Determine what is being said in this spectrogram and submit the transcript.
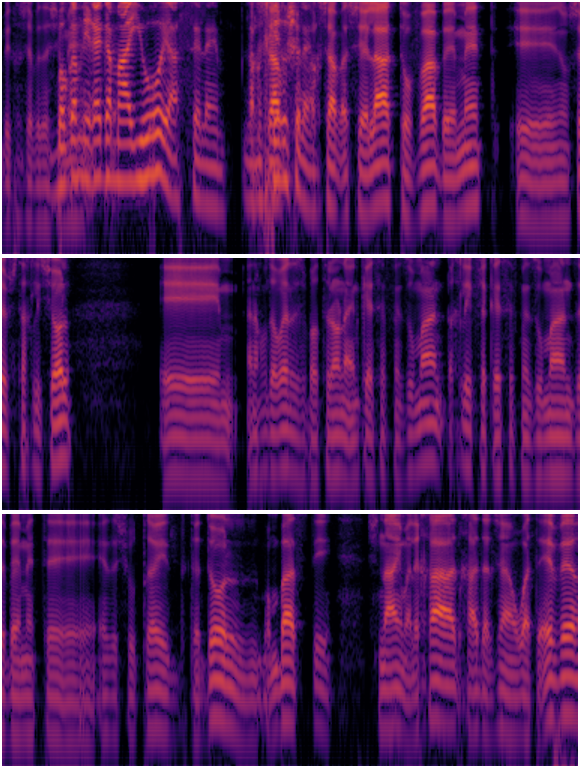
בהתחשב בזה בוא גם נראה גם מה היורו יעשה להם, למחיר שלהם. עכשיו, השאלה הטובה באמת, אה, אני חושב שצריך לשאול, אה, אנחנו מדברים על זה שבברצלונה אין כסף מזומן, תחליף לכסף מזומן זה באמת אה, איזשהו trade גדול, בומבסטי, שניים על אחד, אחד על שניים, whatever.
